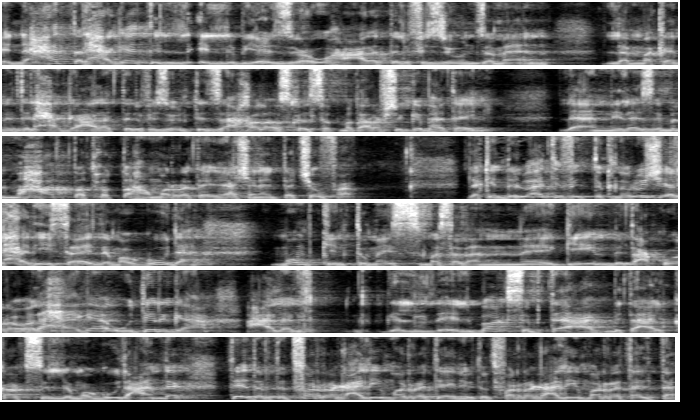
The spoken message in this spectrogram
إن حتى الحاجات ال- اللي بيذيعوها على التلفزيون زمان لما كانت الحاجة على التلفزيون تتذاع خلاص خلصت ما تعرفش تجيبها تاني لأن لازم المحطة تحطها مرة تاني عشان أنت تشوفها. لكن دلوقتي في التكنولوجيا الحديثة اللي موجودة ممكن ت miss مثلا game بتاع كورة ولا حاجة وترجع على ال- ال- box بتاعك بتاع ال Cox اللي موجود عندك تقدر تتفرج عليه مرة تاني وتتفرج عليه مرة تالتة.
